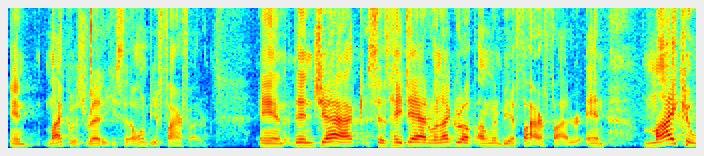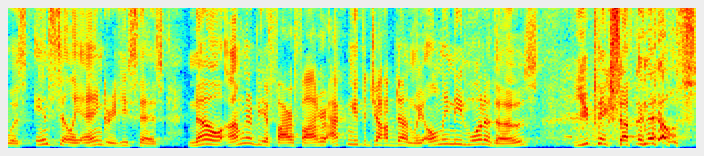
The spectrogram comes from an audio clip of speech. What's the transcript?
And Micah was ready. He said, I want to be a firefighter. And then Jack says, Hey, Dad, when I grow up, I'm going to be a firefighter. And Micah was instantly angry. He says, No, I'm going to be a firefighter. I can get the job done. We only need one of those. You pick something else.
